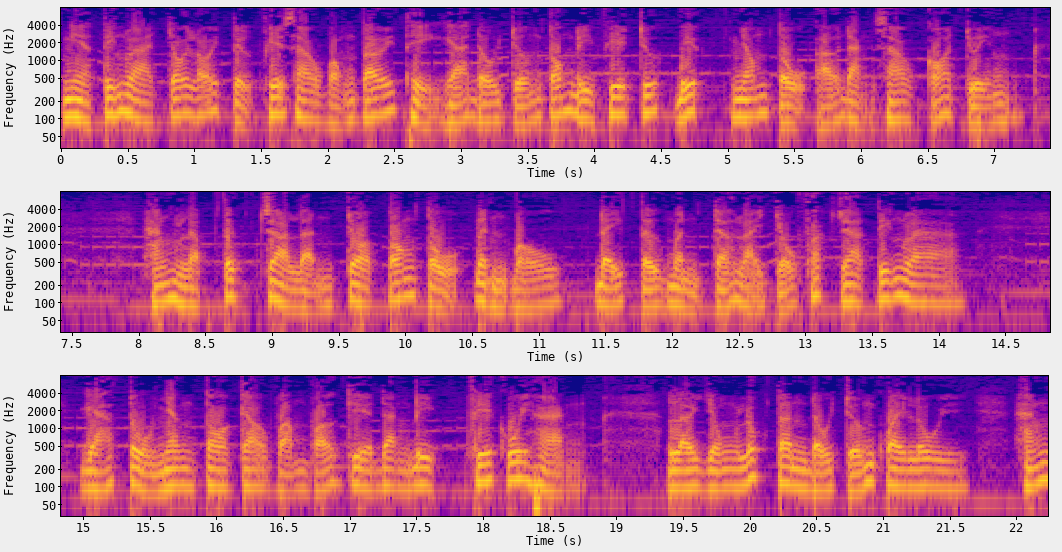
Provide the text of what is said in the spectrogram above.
Nghe tiếng la chói lói từ phía sau vọng tới thì gã đội trưởng toán đi phía trước biết nhóm tù ở đằng sau có chuyện. Hắn lập tức ra lệnh cho toán tù đình bộ để tự mình trở lại chỗ phát ra tiếng la. Gã tù nhân to cao vạm vỡ kia đang đi phía cuối hàng. Lợi dụng lúc tên đội trưởng quay lui, hắn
